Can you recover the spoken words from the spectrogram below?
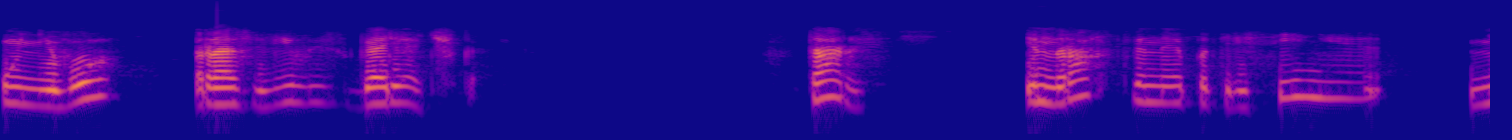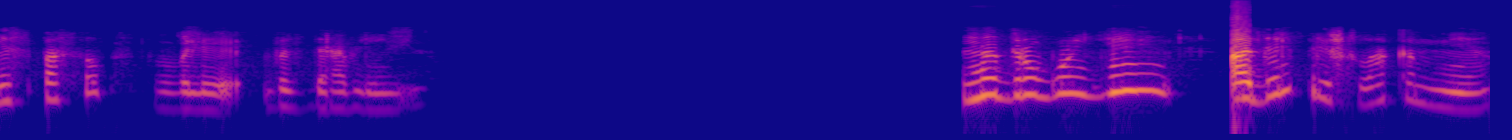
У него развилась горячка. Старость и нравственное потрясение не способствовали выздоровлению. На другой день Адель пришла ко мне.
